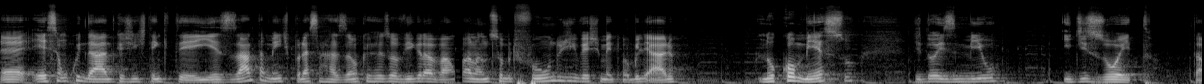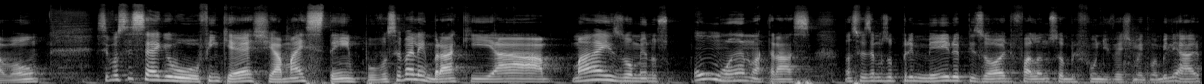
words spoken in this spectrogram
é, esse é um cuidado que a gente tem que ter. E exatamente por essa razão que eu resolvi gravar falando sobre fundo de investimento imobiliário no começo de 2018, tá bom? Se você segue o Fincast há mais tempo, você vai lembrar que há mais ou menos um ano atrás nós fizemos o primeiro episódio falando sobre fundo de investimento imobiliário.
